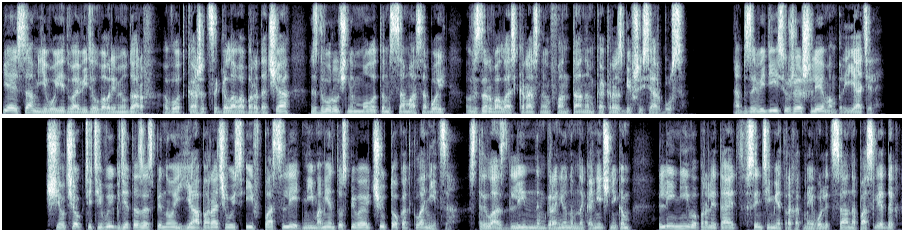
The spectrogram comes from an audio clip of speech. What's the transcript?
Я и сам его едва видел во время ударов. Вот, кажется, голова бородача с двуручным молотом сама собой взорвалась красным фонтаном, как разбившийся арбуз. «Обзаведись уже шлемом, приятель!» Щелчок тетивы где-то за спиной, я оборачиваюсь и в последний момент успеваю чуток отклониться. Стрела с длинным граненым наконечником лениво пролетает в сантиметрах от моего лица, напоследок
